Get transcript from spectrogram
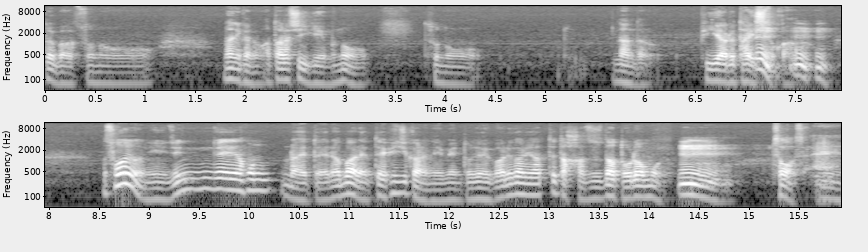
例えばその何かの新しいゲームのそのなんだろう PR 大使とか、うん。うん。そういうのに全然本来と選ばれてフィジカルなイベントでガリガリやってたはずだと俺は思うよ。うん、うんそうですね、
